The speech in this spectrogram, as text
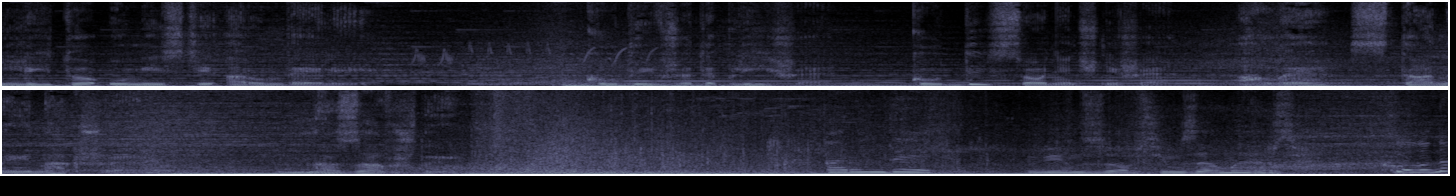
Літо у місті Арунделі. Куди вже тепліше, куди сонячніше, але стане інакше. Назавжди. Арундель. Він зовсім замерз. Холодно,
